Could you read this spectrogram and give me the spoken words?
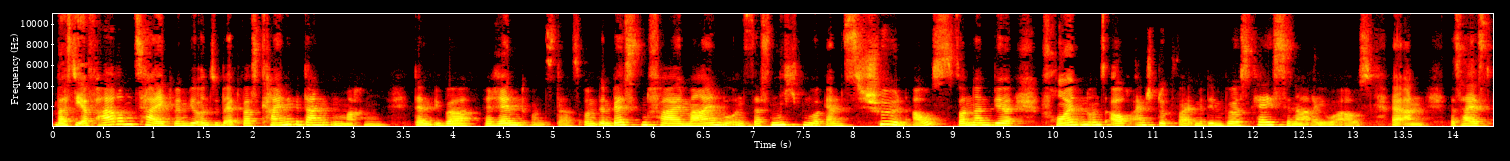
was die Erfahrung zeigt, wenn wir uns über etwas keine Gedanken machen, dann überrennt uns das. Und im besten Fall malen wir uns das nicht nur ganz schön aus, sondern wir freunden uns auch ein Stück weit mit dem Worst-Case-Szenario aus äh, an. Das heißt,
